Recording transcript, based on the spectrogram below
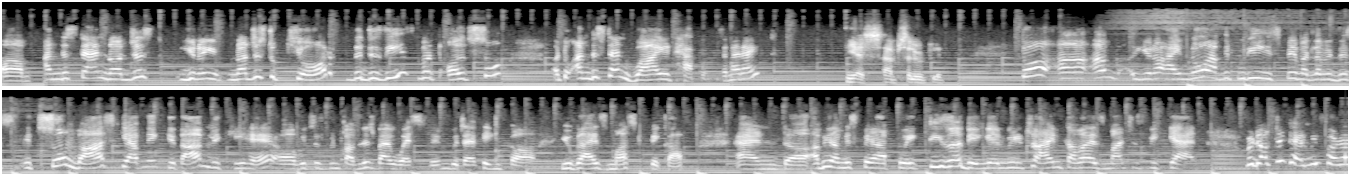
understand not just you know not just to cure the disease but also uh, to understand why it happens am i right Yes, absolutely. तो अब यू नो आई नो आपने पूरी इस पे मतलब दिस इट्स सो वास्ट कि आपने एक किताब लिखी है which has been published by western which I think you guys must pick up and अभी हम इस पे आपको एक टीजर देंगे and we'll try and cover as much as we can but doctor tell me for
